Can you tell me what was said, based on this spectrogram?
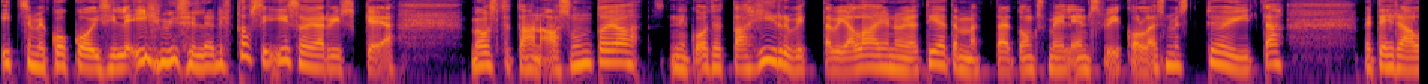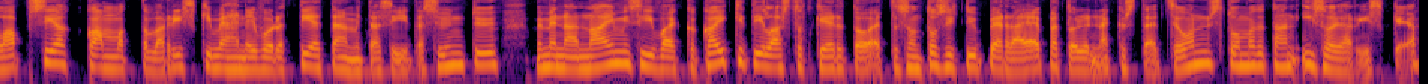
itsemme kokoisille ihmisille, niin tosi isoja riskejä. Me ostetaan asuntoja, niin otetaan hirvittäviä lainoja tietämättä, että onko meillä ensi viikolla esimerkiksi töitä. Me tehdään lapsia, kammottava riski, mehän ei voida tietää, mitä siitä syntyy. Me mennään naimisiin, vaikka kaikki tilastot kertoo, että se on tosi typerää ja epätodennäköistä, että se onnistuu. Me otetaan isoja riskejä.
